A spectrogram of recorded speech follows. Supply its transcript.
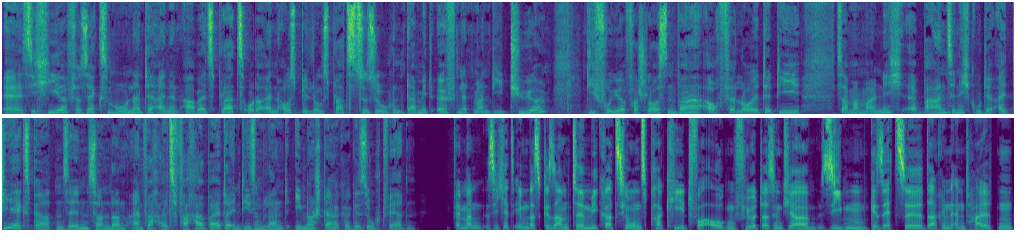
äh, sich hier für sechs Monate einen Arbeitsplatz oder einen Ausbildungsplatz zu suchen. Damit öffnet man die Tür, die früher verschlossen war, auch für Leute, die, sagen wir mal, nicht äh, wahnsinnig gute IT-Experten sind, sondern einfach als Facharbeiter in diesem Land immer stärker gesucht werden. Wenn man sich jetzt eben das gesamte Migrationspaket vor Augen führt, da sind ja sieben Gesetze darin enthalten.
